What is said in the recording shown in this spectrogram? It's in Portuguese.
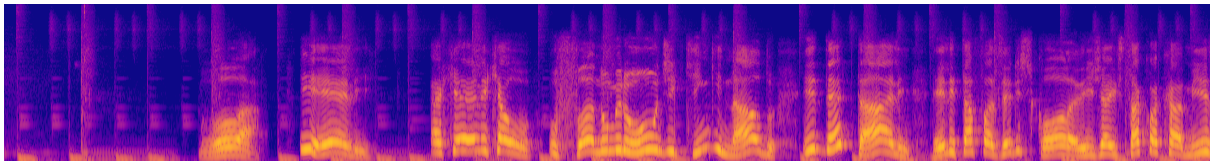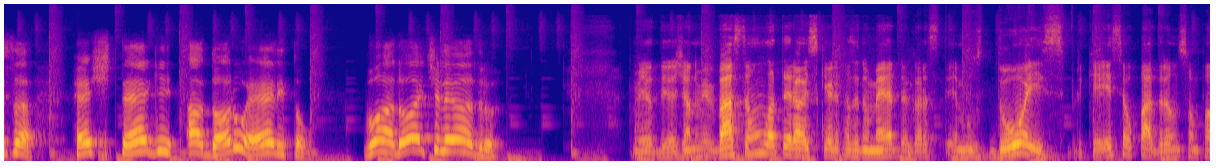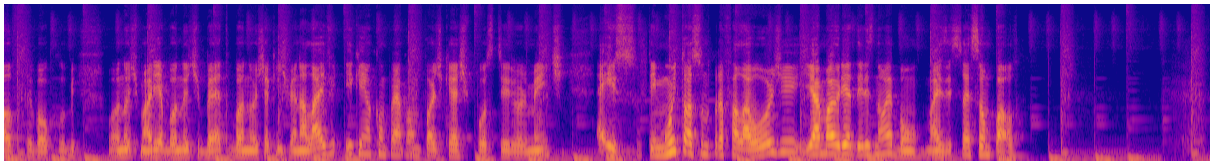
Boa! E ele? Aquele que é o, o fã número um de King Naldo. E detalhe, ele tá fazendo escola, ele já está com a camisa hashtag Adoro Wellington. Boa noite, Leandro! Meu Deus, já não me basta um lateral esquerdo fazendo merda, agora temos dois, porque esse é o padrão do São Paulo Futebol Clube. Boa noite, Maria, boa noite, Beto, boa noite a quem estiver na live e quem acompanha como podcast posteriormente. É isso, tem muito assunto para falar hoje e a maioria deles não é bom, mas isso é São Paulo.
